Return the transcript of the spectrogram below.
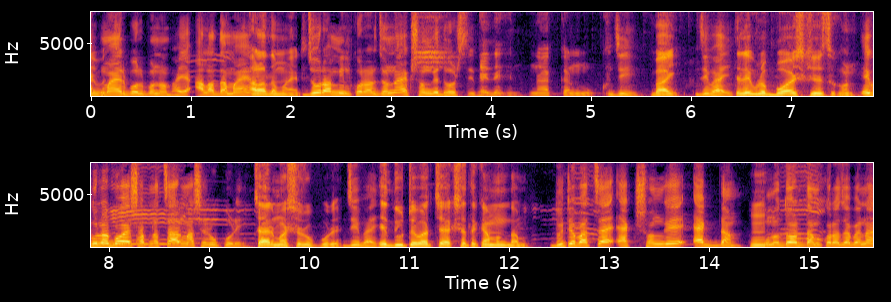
এক মায়ের বলব না ভাই আলাদা মায়ের আলাদা মায়ের। জোড়া মিল করার জন্য একসঙ্গে ধরছি ভাই। দেখেন নাক কান মুখ। জি। ভাই জি ভাই। তাহলে এগুলো বয়স কি হয়েছে কোন এগুলোর বয়স আপনার চার মাসের উপরে। চার মাসের উপরে। জি ভাই। এই দুটো বাচ্চা একসাথে কেমন দাম? দুইটা বাচ্চা একসঙ্গে একদম হুম। কোনো দরদাম করা যাবে না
